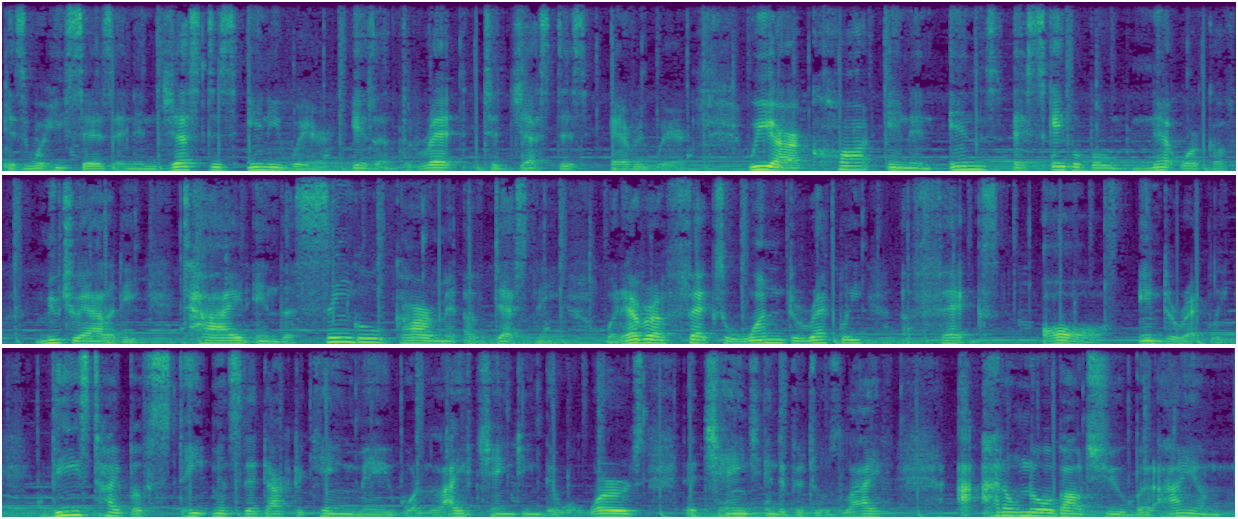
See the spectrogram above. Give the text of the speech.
is where he says, An injustice anywhere is a threat to justice everywhere. We are caught in an inescapable network of mutuality tied in the single garment of destiny. Whatever affects one directly affects all indirectly. These type of statements that Dr. King made were life-changing. They were words that changed individuals' life. I, I don't know about you, but I am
